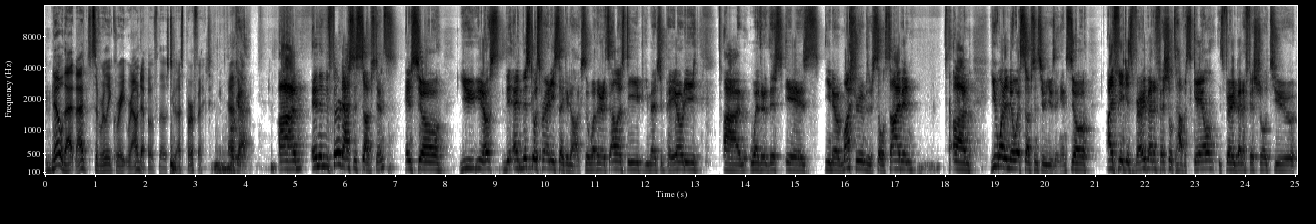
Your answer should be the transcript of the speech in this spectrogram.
No, that that's a really great roundup of those two. That's perfect. Yeah. Okay. Um, and then the third S is substance. And so you, you know, and this goes for any psychedelic. So whether it's LSD, you mentioned peyote, um, whether this is, you know, mushrooms or psilocybin, um, you want to know what substance you're using. And so I think it's very beneficial to have a scale. It's very beneficial to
